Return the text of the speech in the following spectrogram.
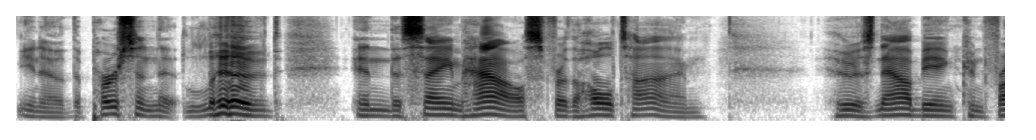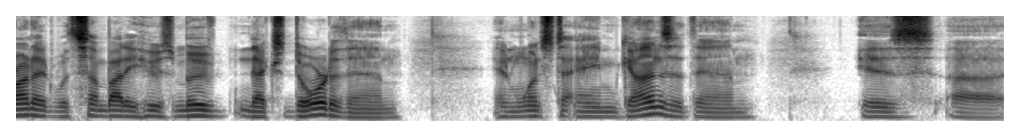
you know the person that lived in the same house for the whole time who is now being confronted with somebody who's moved next door to them and wants to aim guns at them is uh,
